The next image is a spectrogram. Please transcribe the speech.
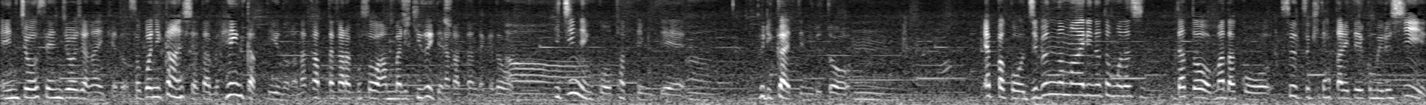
延長線上じゃないけどそこに関しては多分変化っていうのがなかったからこそあんまり気づいてなかったんだけどあー。1年こう経ってみてう振り返ってみるとんうん。やっぱこう自分の周りの友達だとまだこうスーツ着て働いてる子もいるし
